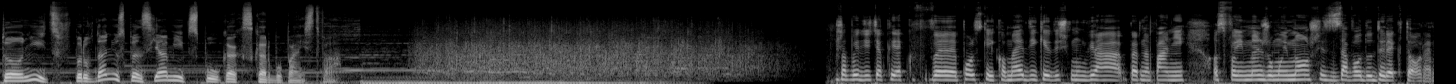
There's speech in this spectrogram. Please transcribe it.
to nic w porównaniu z pensjami w spółkach Skarbu Państwa. Można powiedzieć, jak, jak w polskiej komedii kiedyś mówiła pewna pani o swoim mężu, mój mąż jest z zawodu dyrektorem.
